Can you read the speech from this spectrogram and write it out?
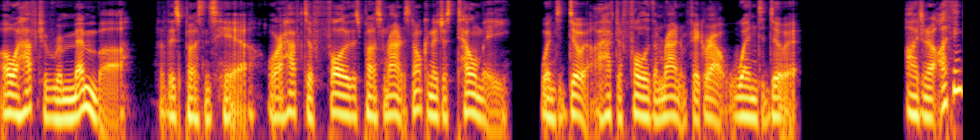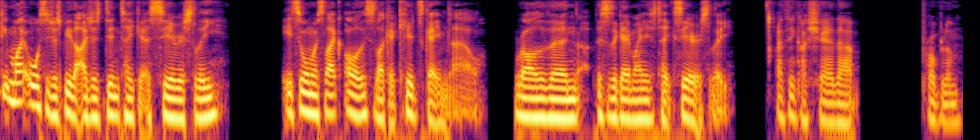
oh, I have to remember that this person's here, or I have to follow this person around. It's not going to just tell me when to do it. I have to follow them around and figure out when to do it. I don't know. I think it might also just be that I just didn't take it as seriously. It's almost like, oh, this is like a kid's game now, rather than this is a game I need to take seriously. I think I share that problem.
